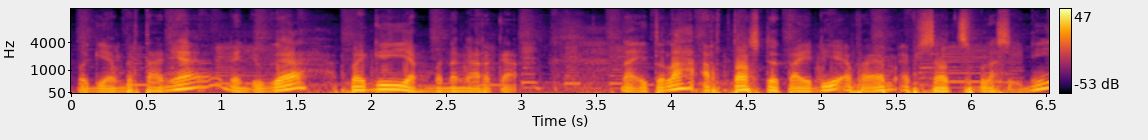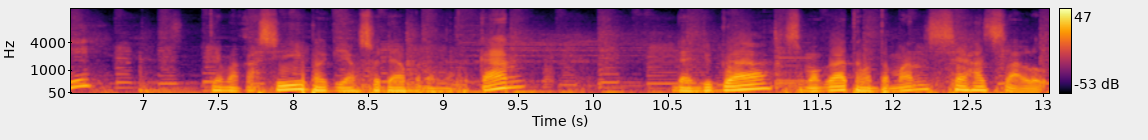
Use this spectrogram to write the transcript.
bagi yang bertanya dan juga bagi yang mendengarkan. Nah, itulah artos.id FM episode 11 ini. Terima kasih bagi yang sudah mendengarkan dan juga semoga teman-teman sehat selalu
